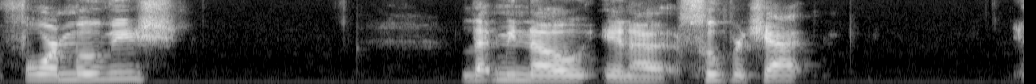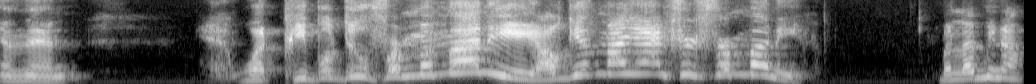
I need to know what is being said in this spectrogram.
four movies, let me know in a super chat. And then what people do for my money, I'll give my answers for money. But let me know.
